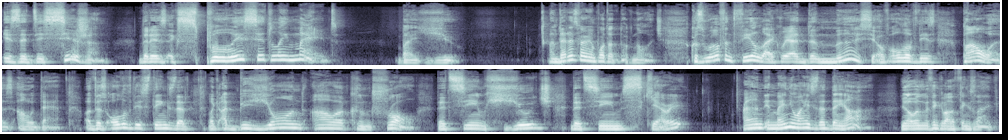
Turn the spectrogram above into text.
is a decision that is explicitly made by you. And that is very important to acknowledge because we often feel like we're at the mercy of all of these powers out there. Uh, there's all of these things that like are beyond our control that seem huge, that seem scary. And in many ways that they are. You know, when we think about things like,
